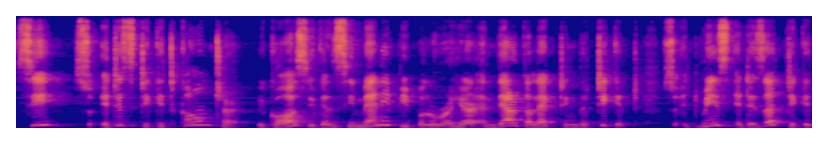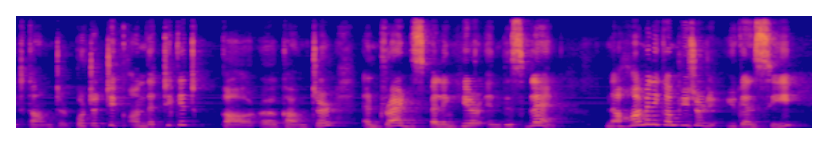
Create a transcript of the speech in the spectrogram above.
See, so it is ticket counter because you can see many people over here and they are collecting the ticket. So it means it is a ticket counter. Put a tick on the ticket Uh, counter and write the spelling here in this blank. Now how many computers you can see?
